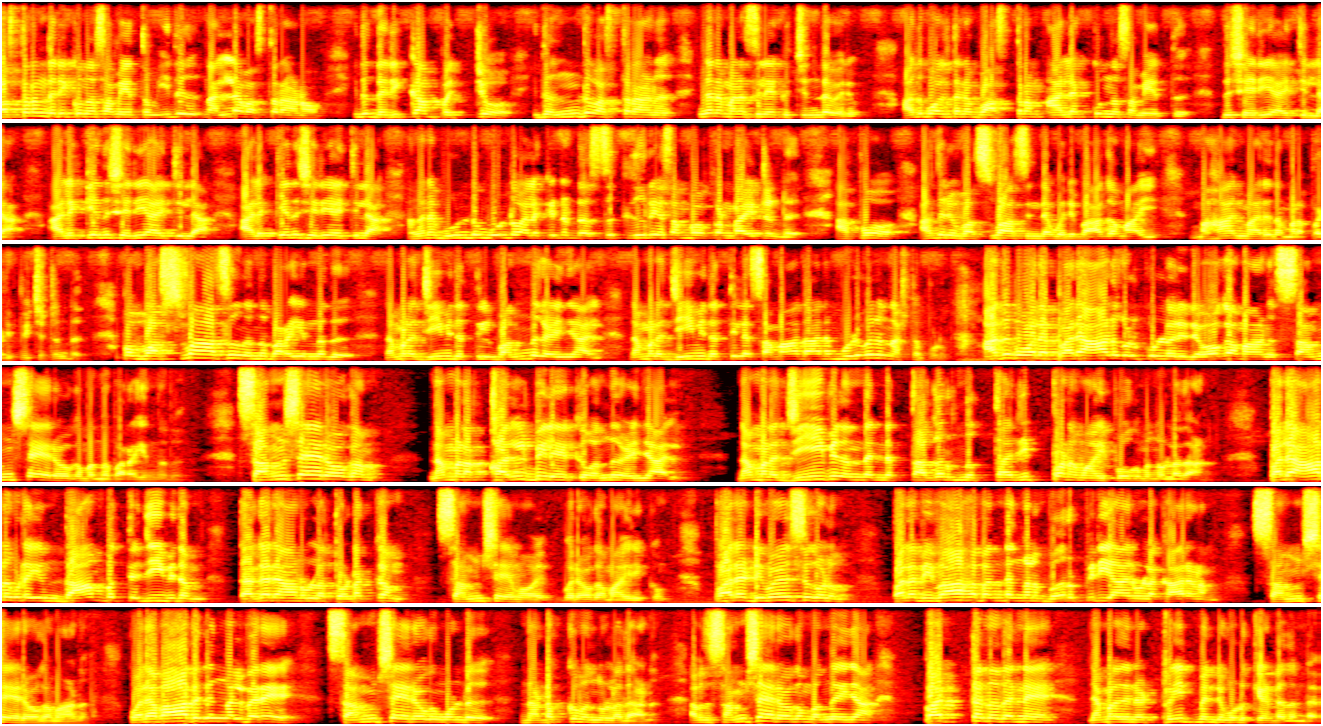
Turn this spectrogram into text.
വസ്ത്രം ധരിക്കുന്ന സമയത്തും ഇത് നല്ല വസ്ത്രമാണോ? ഇത് ധരിക്കാൻ പറ്റുമോ ഇത് എന്ത് വസ്ത്രമാണ്? ഇങ്ങനെ മനസ്സിലേക്ക് ചിന്ത വരും. അതുപോലെ തന്നെ വസ്ത്രം അലക്കുന്ന സമയത്ത് ഇത് ശരിയായിട്ടില്ല. അലക്കിയത് ശരിയായിട്ടില്ല. അലക്കിയത് ശരിയായിട്ടില്ല. അങ്ങനെ വീണ്ടും വീണ്ടും അലക്കിയിട്ട് ഡ്രസ്സ് കീറിയ സംഭവമൊക്കെ ഉണ്ടായിട്ടുണ്ട്. അപ്പോ അതൊരു വസ്വാസിന്റെ ഒരു ഭാഗമായി മഹാന്മാര് നമ്മളെ പഠിപ്പിച്ചിട്ടുണ്ട്. അപ്പൊ വസ്വാസ് എന്ന് പറയുന്നത് നമ്മളെ ജീവിതത്തിൽ വന്നു കഴിഞ്ഞാൽ നമ്മളെ ജീവിതത്തിലെ സമാധാനം മുഴുവനും നഷ്ടപ്പെടും. അതുപോലെ പല ആളുകൾക്കുള്ള ഒരു രോഗമാണ് സംശയ. രോഗം എന്ന് പറയുന്നത്. സംശയരോഗം നമ്മളെ കൽബിലേക്ക് വന്നു കഴിഞ്ഞാൽ നമ്മളെ ജീവിതം തന്നെ തകർന്ന് തരിപ്പണമായി പോകുമെന്നുള്ളതാണ്. പല ആളുകളുടെയും ദാമ്പത്യ ജീവിതം തകരാനുള്ള തുടക്കം സംശയ രോഗമായിരിക്കും. പല ഡിവേഴ്സുകളും പല വിവാഹ ബന്ധങ്ങളും വേർപിരിയാനുള്ള കാരണം സംശയ രോഗമാണ് കൊലപാതകങ്ങൾ വരെ സംശയ രോഗം കൊണ്ട് നടക്കുമെന്നുള്ളതാണ്. അപ്പൊ സംശയ രോഗം വന്നു കഴിഞ്ഞാൽ പെട്ടെന്ന് തന്നെ നമ്മൾ അതിന് ട്രീറ്റ്മെന്റ് കൊടുക്കേണ്ടതുണ്ട്.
